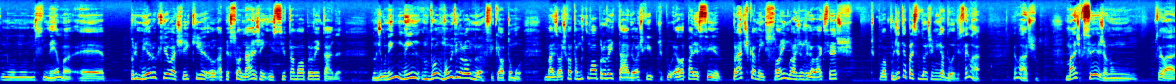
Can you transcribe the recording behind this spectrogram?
no, no- no cinema, é, primeiro que eu achei que a personagem em si tá mal aproveitada. Não digo nem. nem vamos, vamos ignorar o nerf que ela tomou. Mas eu acho que ela tá muito mal aproveitada. Eu acho que, tipo, ela aparecer praticamente só em Guardiões da Galáxia. é, Tipo, ela podia ter aparecido em Vingadores, sei lá. Eu acho. Mas que seja, não. Sei lá.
